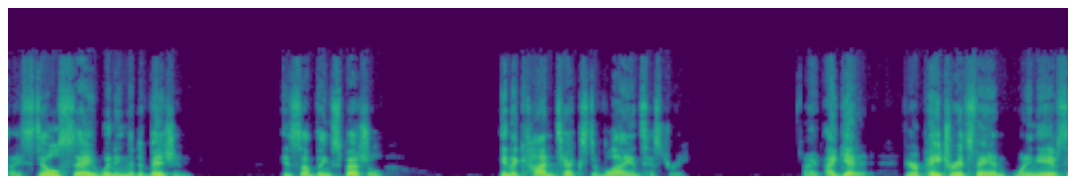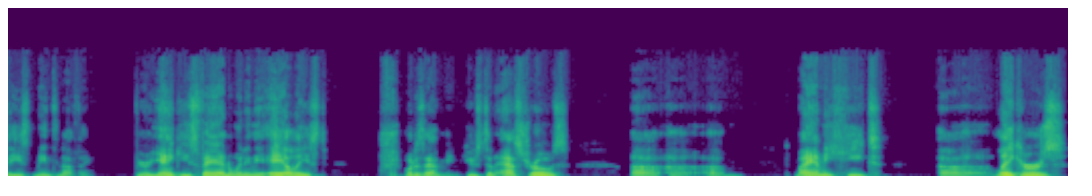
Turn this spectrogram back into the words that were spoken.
And I still say winning the division is something special in the context of Lions history. All right, I get it. If you're a Patriots fan, winning the AFC East means nothing. You're a Yankees fan, winning the AL East, what does that mean? Houston Astros, uh, uh, um, Miami Heat, uh, Lakers,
